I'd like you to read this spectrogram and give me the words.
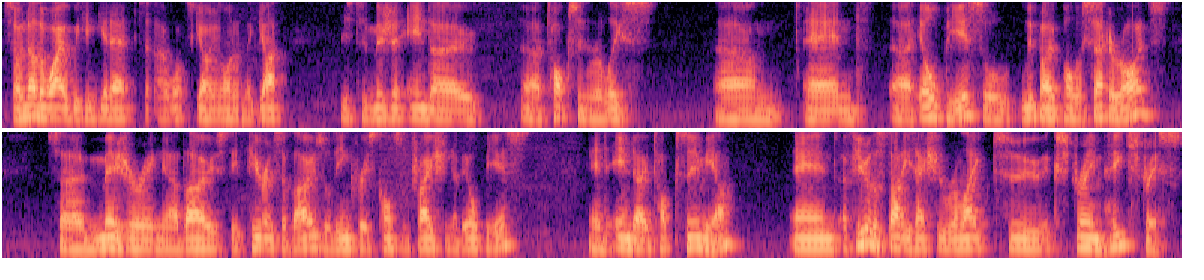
So another way we can get at uh, what's going on in the gut is to measure endotoxin uh, release um, and uh, LPS or lipopolysaccharides. So measuring uh, those, the appearance of those, or the increased concentration of LPS and endotoxemia. And a few of the studies actually relate to extreme heat stress.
